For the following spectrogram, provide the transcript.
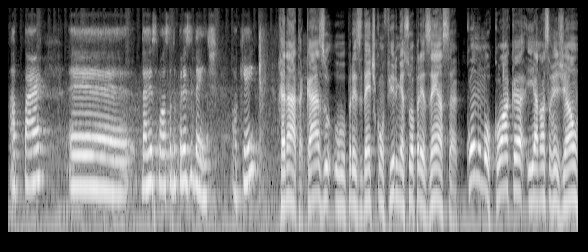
a par é, da resposta do presidente, ok? Renata, caso o presidente confirme a sua presença, como Mococa e a nossa região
